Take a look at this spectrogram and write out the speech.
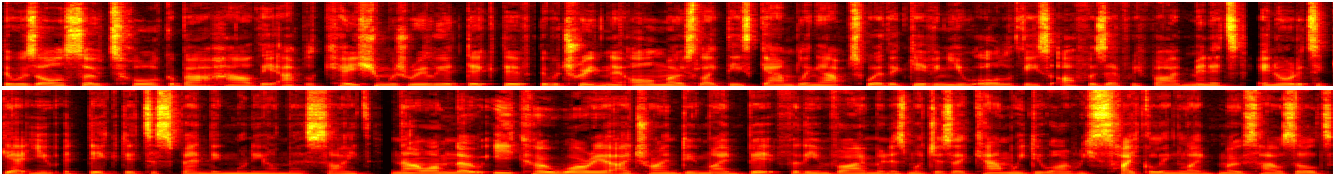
there was also talk about how the application was really addictive. They were treating it almost like these gambling apps where they're giving you all of these offers every five minutes in order to get you addicted to spending money on their site. Now, I'm no eco warrior. I try and do my bit for the environment as much as I can. We do our recycling like most households.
